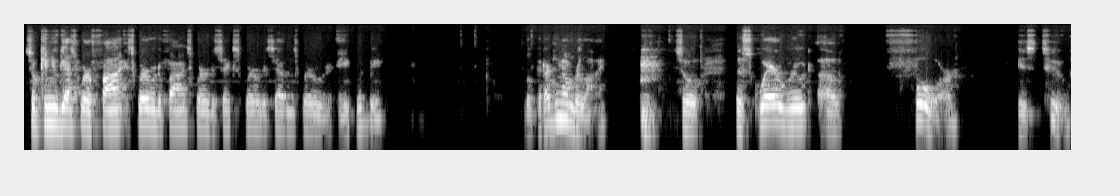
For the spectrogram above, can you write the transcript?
So can you guess where five, square root of 5, square root of 6, square root of 7, square root of 8 would be? Look at our number line. so the square root of 4 is 2,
